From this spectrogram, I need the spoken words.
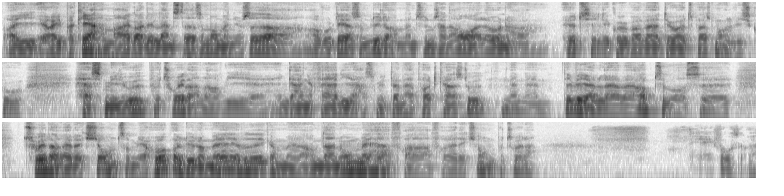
og I, og I parkerer ham meget godt et eller andet sted, så må man jo sidde og, og vurdere som lytter, om man synes, han er over eller under Øtsel. Det kunne jo godt være, at det var et spørgsmål, vi skulle have smidt ud på Twitter, når vi øh, engang er færdige og har smidt den her podcast ud. Men øh, det vil jeg lade være op til vores øh, Twitter-redaktion, som jeg håber lytter med. Jeg ved ikke, om, øh, om der er nogen med her fra, fra redaktionen på Twitter. Ikke forestille mig.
